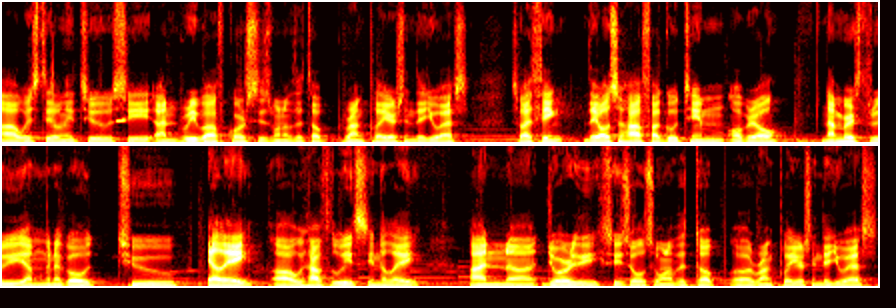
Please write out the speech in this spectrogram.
Uh, we still need to see, and Riva, of course, is one of the top ranked players in the US. So I think they also have a good team overall. Number three, I'm gonna go to LA. Uh, we have Luis in LA, and uh, Jordi. She's also one of the top uh, ranked players in the US.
